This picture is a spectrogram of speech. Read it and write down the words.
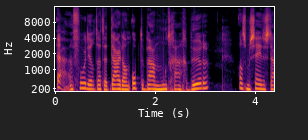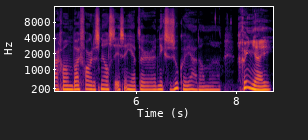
ja, een voordeel dat het daar dan op de baan moet gaan gebeuren. Als Mercedes daar gewoon by far de snelste is en je hebt er niks te zoeken, ja, dan. Gun jij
